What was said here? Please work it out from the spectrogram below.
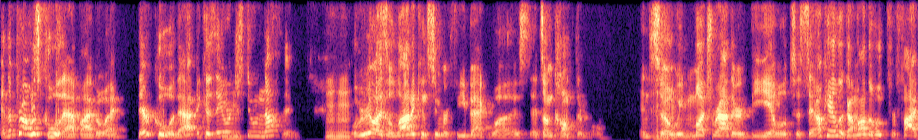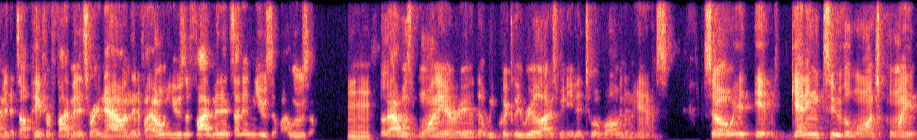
And the pro was cool with that, by the way. They were cool with that because they mm-hmm. were just doing nothing. Mm-hmm. What we realized a lot of consumer feedback was it's uncomfortable. And so mm-hmm. we'd much rather be able to say, okay, look, I'm on the hook for five minutes. I'll pay for five minutes right now. And then if I don't use the five minutes, I didn't use them. I lose them. Mm-hmm. So that was one area that we quickly realized we needed to evolve and enhance. So it, it getting to the launch point,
